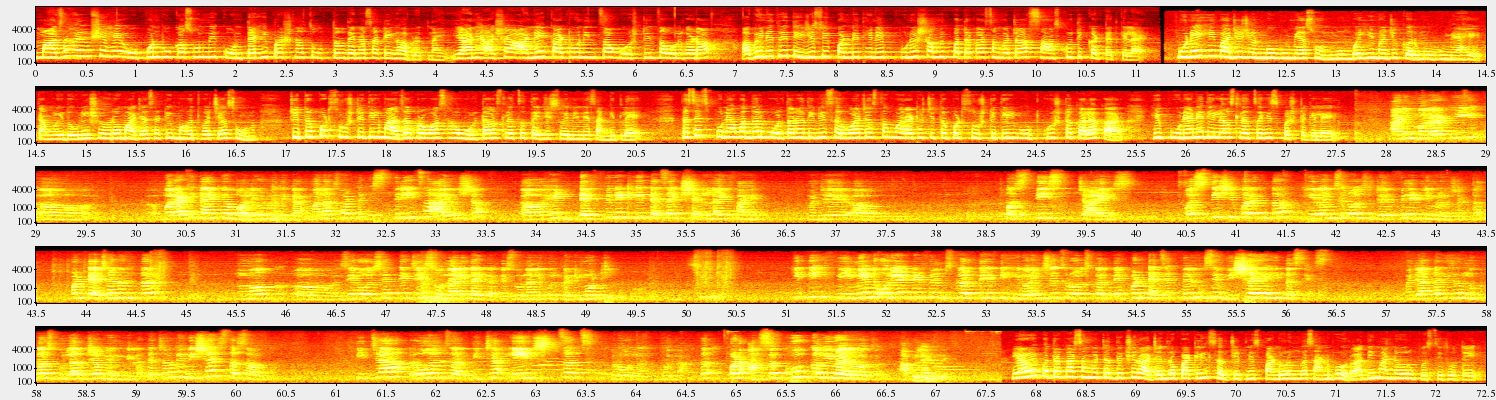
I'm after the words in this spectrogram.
माझं आयुष्य हे ओपन बुक असून मी कोणत्याही प्रश्नाचं उत्तर देण्यासाठी घाबरत नाही. याने अशा अनेक आठवणींचा गोष्टींचा उलगडा अभिनेत्री तेजस्वी पंडित हिने पुणे श्रमिक पत्रकार संघाच्या सांस्कृतिक कट्ट्यात केला आहे पुणे ही माझी जन्मभूमी असून मुंबई ही माझी कर्मभूमी आहे. त्यामुळे दोन्ही शहरं माझ्यासाठी महत्त्वाची असून चित्रपटसृष्टीतील माझा प्रवास हा उलटा असल्याचं तेजस्विनीने सांगितलं आहे तसेच पुण्याबद्दल बोलताना तिने सर्वात जास्त मराठी चित्रपटसृष्टीतील उत्कृष्ट कलाकार हे पुण्याने दिलं असल्याचंही स्पष्ट केलं आहे आणि मराठी मराठी काय किंवा बॉलिवूडमध्ये काय मला असं वाटतं की स्त्रीचं आयुष्य हे डेफिनेटली त्याचं एक शेल लाईफ आहे. म्हणजे पस्तीस चाळीस पस्तीशी पर्यंत हिरोईनचे रोल्स डेफिनेटली मिळू शकतात. पण त्याच्यानंतर मग जे रोल्स आहेत ते जे सोनाली ताई करते सोनाली कुलकर्णी मोठी. की ती फिमेल ओरिएंटेड फिल्म्स करते ती हिरोईनचेच रोल्स करते पण त्याचे फिल्मचे विषयही तसे असतात. म्हणजे आता तिचा नुकताच गुलाबजाम येऊन गेला त्याच्यामध्ये विषयच तसा होता. तिच्या रोलचा तिच्या एजचाच रोल होता. पण असं खूप कमी वेळेला होतं आपल्याकडे. यावेळी पत्रकार संघाचे अध्यक्ष राजेंद्र पाटील सरचिटणीस पांडुरंग सांडभोर आदी मान्यवर उपस्थित होते.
